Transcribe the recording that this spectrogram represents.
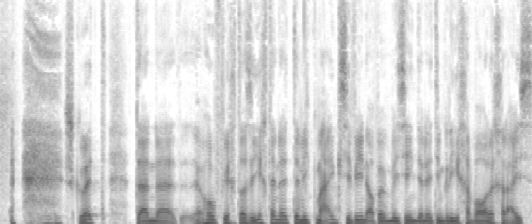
ist gut. Dann äh, hoffe ich, dass ich dann nicht damit gemeint bin, aber wir sind ja nicht im gleichen Wahlkreis.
